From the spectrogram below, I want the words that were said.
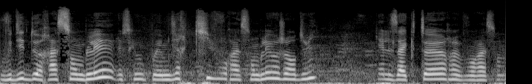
Vous dites de rassembler. Est-ce que vous pouvez me dire qui vous rassemblez aujourd'hui? Quels acteurs vous rassemblent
